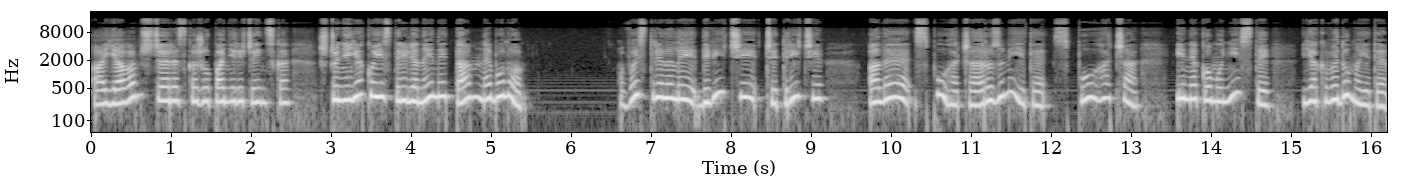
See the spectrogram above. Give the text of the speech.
А я вам ще раз скажу, пані Річинська, що ніякої стрілянини там не було. Вистрілили двічі чи тричі, але з Пугача, розумієте, з Пугача, і не комуністи, як ви думаєте,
